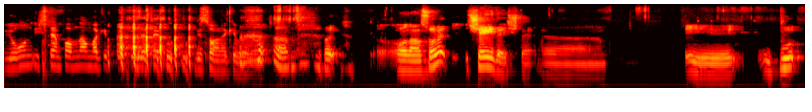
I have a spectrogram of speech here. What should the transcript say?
yoğun iş tempomdan vakit izleseydim bir sonraki bölüm. Ondan sonra şey de işte e, e, bu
